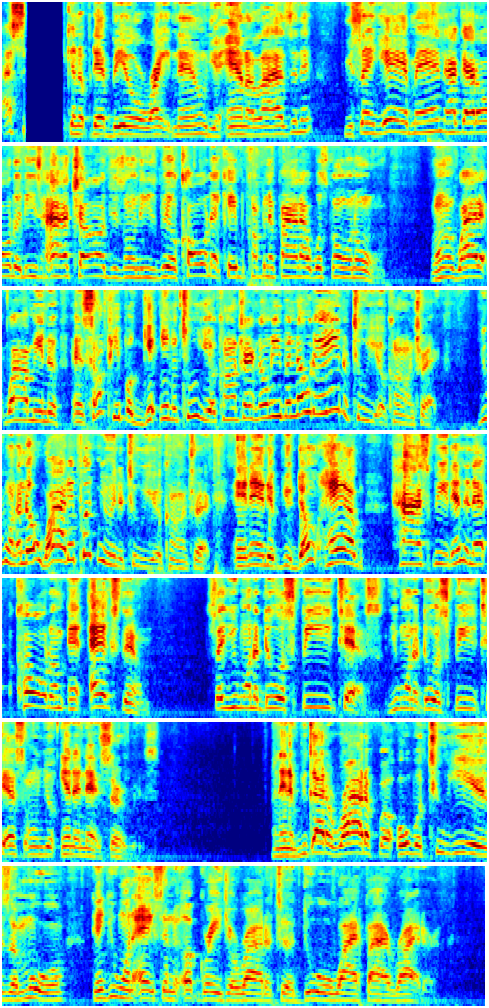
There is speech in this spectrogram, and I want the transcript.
I see you picking up that bill right now. You're analyzing it. You're saying, yeah, man, I got all of these high charges on these bills. Call that cable company and find out what's going on. Why, why I mean, uh, and some people get in a two-year contract don't even know they ain't a two-year contract. You want to know why they're putting you in a two year contract. And then if you don't have high speed internet, call them and ask them. Say you want to do a speed test. You want to do a speed test on your internet service. And then if you got a rider for over two years or more, then you want to ask them to upgrade your rider to a dual Wi-Fi rider.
